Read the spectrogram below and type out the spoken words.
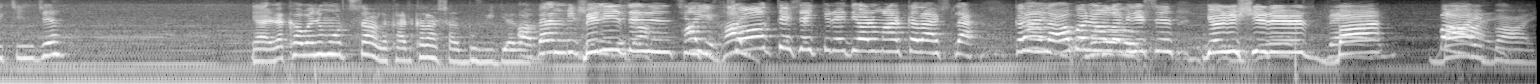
bitince. Yani Rakabali Mortal aldık arkadaşlar bu videoda. Aa, ben bir şey Beni izlediğiniz için Hayır, hayır. çok teşekkür ediyorum arkadaşlar. Kanala abone bunu- olabilirsiniz. Görüşürüz. Bye. Bye. Bye bye.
